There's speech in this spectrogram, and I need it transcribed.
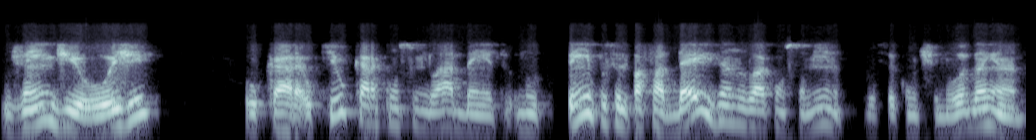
vende hoje o cara, o que o cara consumir lá dentro, no tempo, se ele passar 10 anos lá consumindo, você continua ganhando.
